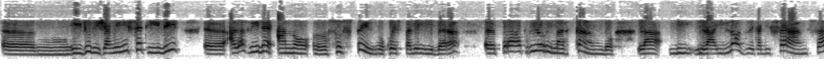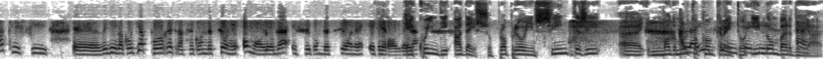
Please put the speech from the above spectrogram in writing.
ehm, i giudici amministrativi eh, alla fine hanno eh, sospeso questa delibera eh, proprio rimarcando la, la, illogica differenza che si eh, veniva così a porre tra fecondazione omologa e fecondazione eterologa. E quindi adesso, proprio in sintesi, eh, in modo molto allora, concreto, in, in Lombardia, eh.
